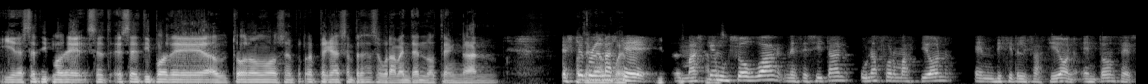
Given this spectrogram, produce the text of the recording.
y en ese tipo de ese, tipo de autónomos, em, pequeñas empresas seguramente no tengan... Este problema es que, más que un software, necesitan una formación en digitalización. Entonces,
